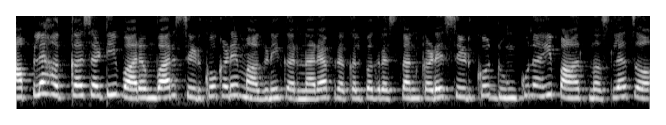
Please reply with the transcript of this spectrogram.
आपल्या हक्कासाठी वारंवार सिडकोकडे मागणी करणाऱ्या प्रकल्पग्रस्तांकडे सिडको ढुंकूनही पाहत नसल्याचं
